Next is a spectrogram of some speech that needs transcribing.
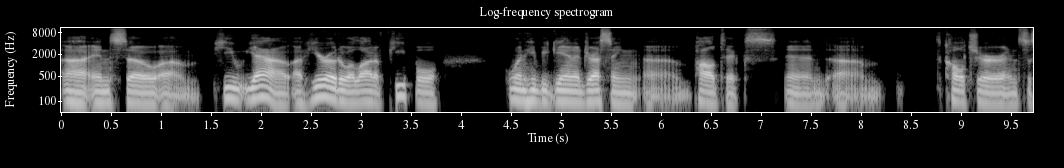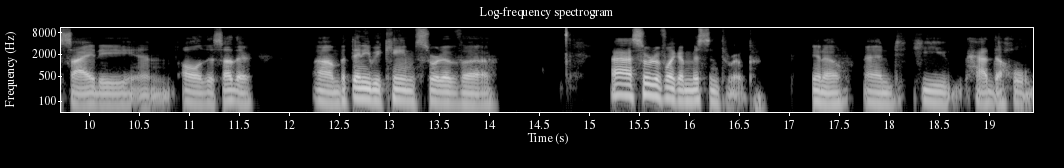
Uh, and so um, he, yeah, a hero to a lot of people when he began addressing uh, politics and um, culture and society and all of this other. Um, but then he became sort of a, uh, sort of like a misanthrope, you know. And he had the whole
